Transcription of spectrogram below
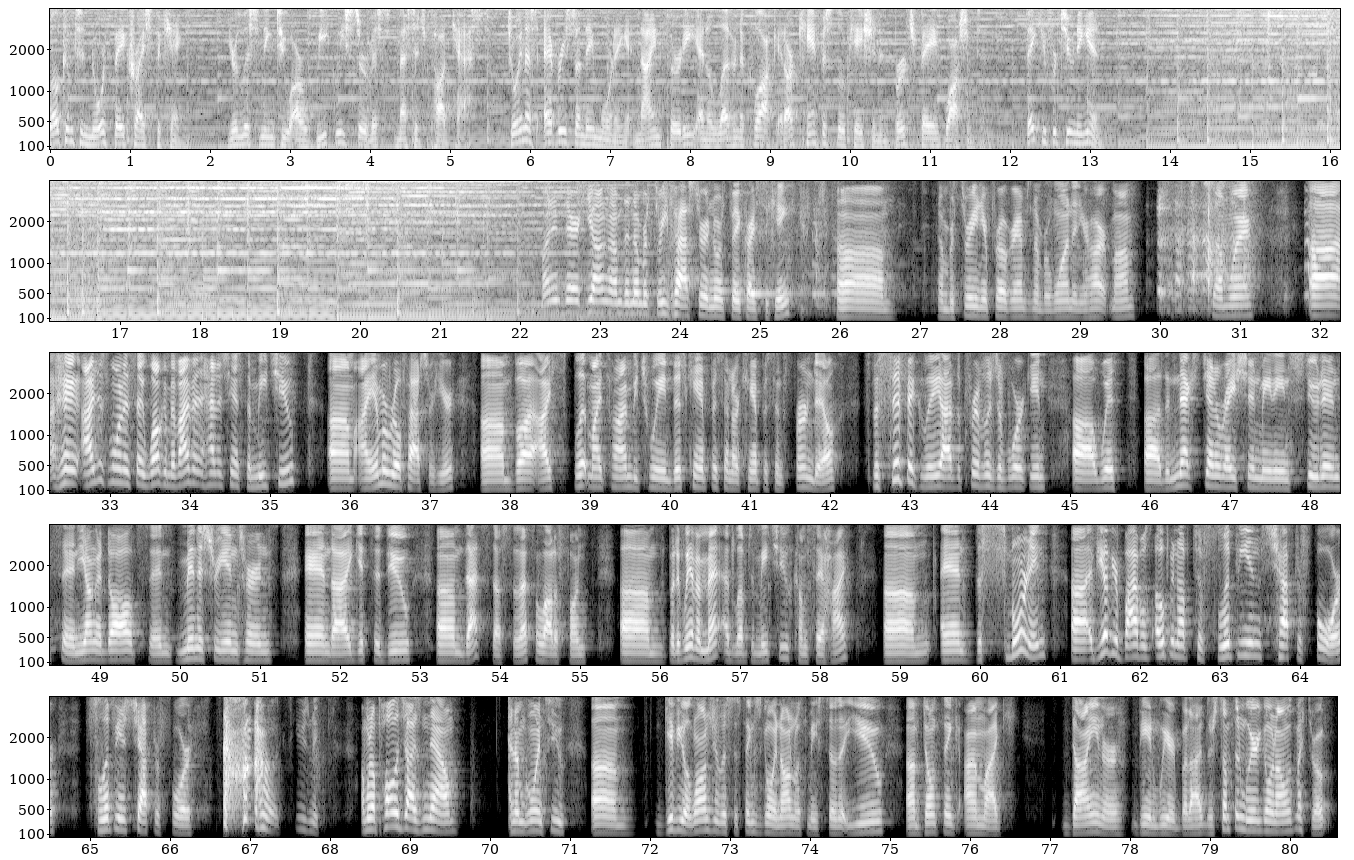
Welcome to North Bay Christ the King. You're listening to our weekly service message podcast. Join us every Sunday morning at 9:30 and 11 o'clock at our campus location in Birch Bay, Washington. Thank you for tuning in. My name's Eric Young. I'm the number three pastor at North Bay Christ the King. Um, number three in your programs, number one in your heart, Mom, somewhere. Uh, hey, I just want to say welcome. If I haven't had a chance to meet you, um, I am a real pastor here, um, but I split my time between this campus and our campus in Ferndale. Specifically, I have the privilege of working uh, with uh, the next generation, meaning students and young adults and ministry interns, and I get to do um, that stuff. So that's a lot of fun. Um, but if we haven't met, I'd love to meet you. Come say hi. Um, and this morning, uh, if you have your Bibles, open up to Philippians chapter 4. Philippians chapter 4. Excuse me. I'm going to apologize now, and I'm going to um, give you a laundry list of things going on with me so that you um, don't think I'm like dying or being weird. But I, there's something weird going on with my throat,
